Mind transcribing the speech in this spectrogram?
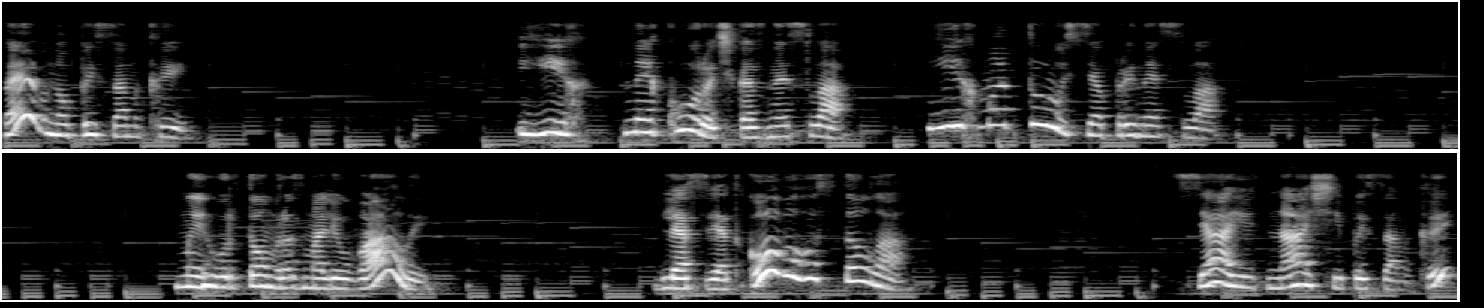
Певно, писанки. Їх не курочка знесла, їх матуся принесла. Ми гуртом розмалювали для святкового стола. Сяють наші писанки,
